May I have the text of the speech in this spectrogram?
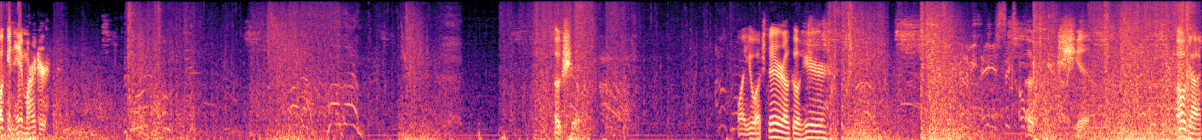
Fucking hit marker. Oh shit. While you watch there, I'll go here. Oh shit. Oh god.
